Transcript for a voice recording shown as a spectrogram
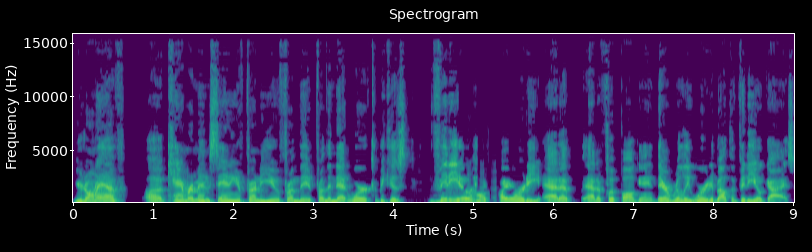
You don't have uh, cameramen standing in front of you from the from the network because video has priority at a at a football game. They're really worried about the video guys.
